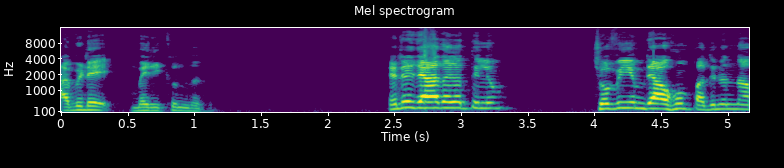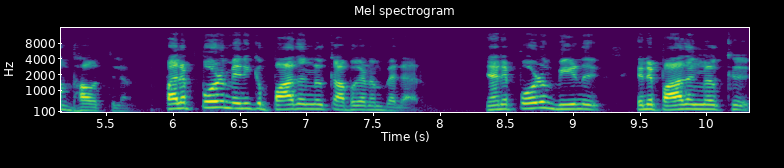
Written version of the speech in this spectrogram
അവിടെ മരിക്കുന്നത്. എന്റെ ജാതകത്തിലും ചൊവ്വയും രാഹുവും പതിനൊന്നാം ഭാവത്തിലാണ്. പലപ്പോഴും എനിക്ക് പാദങ്ങൾക്ക് അപകടം വരാറുണ്ട്. ഞാൻ എപ്പോഴും വീണ് എന്റെ പാദങ്ങൾക്ക്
